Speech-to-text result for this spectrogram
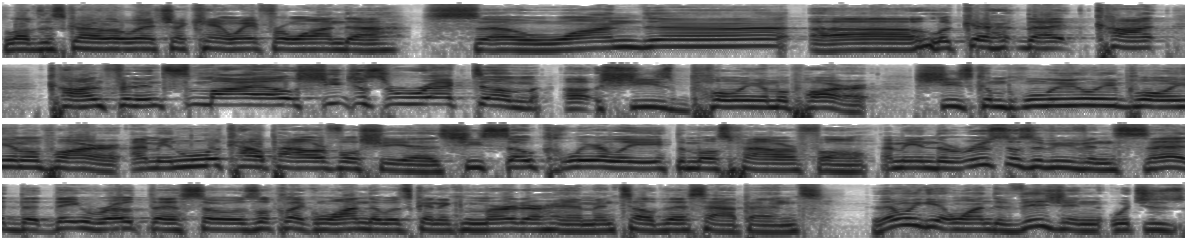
love the Scarlet Witch. I can't wait for Wanda. So Wanda, uh, look at that con- confident smile. She just wrecked him. Uh, she's pulling him apart. She's completely pulling him apart. I mean, look how powerful she is. She's so clearly the most powerful. I mean, the Russos have even said that they wrote this so it was look like Wanda was going to murder him until this happens. Then we get WandaVision, which is,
